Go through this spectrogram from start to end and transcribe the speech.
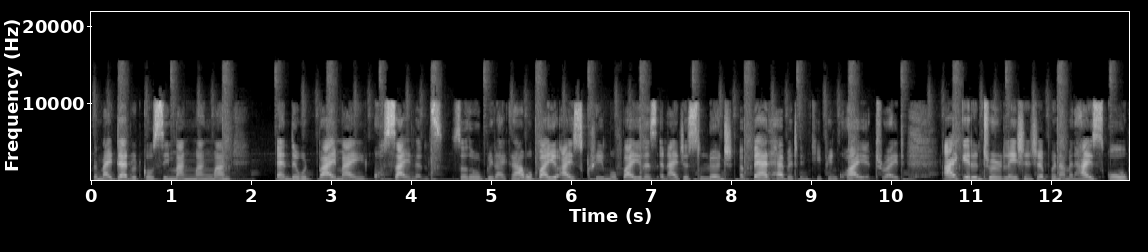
when my dad would go see Mang Mang Mang, and they would buy my silence. So they would be like, ah, we'll buy you ice cream, we'll buy you this. And I just learned a bad habit in keeping quiet, right? I get into a relationship when I'm in high school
